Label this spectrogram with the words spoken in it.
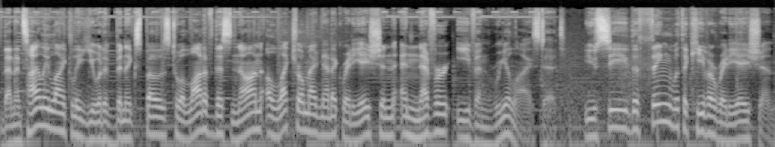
then it's highly likely you would have been exposed to a lot of this non-electromagnetic radiation and never even realized it. You see, the thing with Akiva radiation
